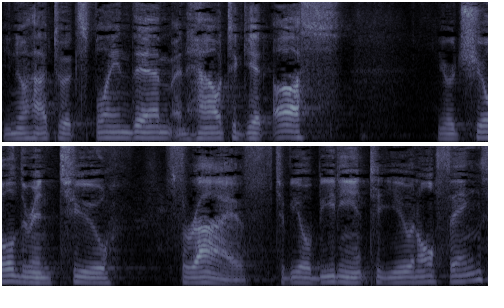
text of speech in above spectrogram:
You know how to explain them and how to get us, your children, to thrive, to be obedient to you in all things,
